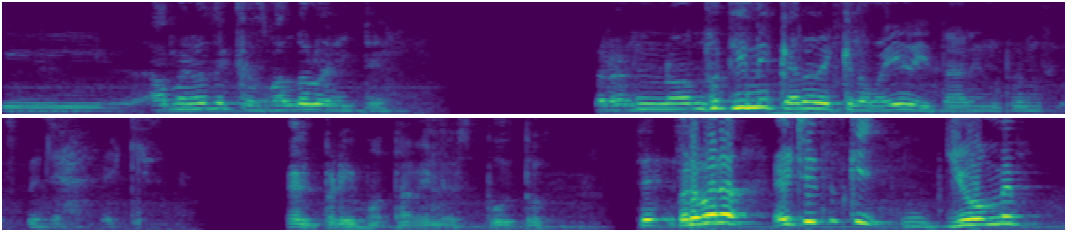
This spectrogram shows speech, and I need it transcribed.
Y a menos de que Osvaldo lo edite. Pero no, no tiene cara de que lo vaya a editar, entonces pues ya, X. El primo también es puto. Sí, Pero bueno, el chiste es que yo me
